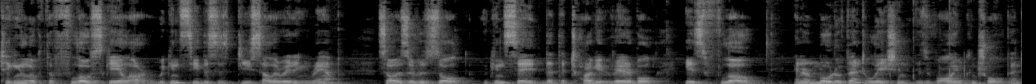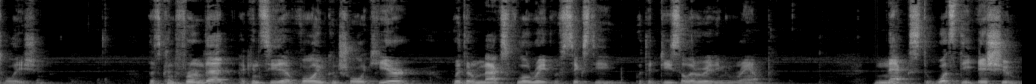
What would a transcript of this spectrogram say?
Taking a look at the flow scalar, we can see this is decelerating ramp. So as a result, we can say that the target variable is flow and our mode of ventilation is volume control ventilation. Let's confirm that. I can see that volume control here with our max flow rate of 60 with a decelerating ramp. Next, what's the issue?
